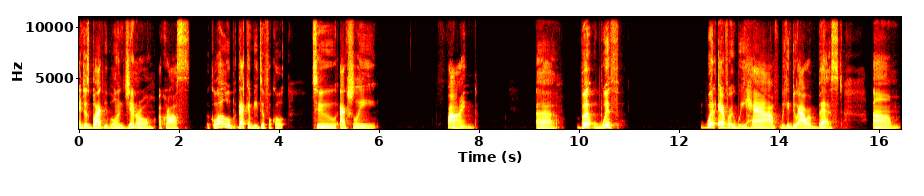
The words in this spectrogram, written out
and just black people in general across the globe, that can be difficult to actually find. Uh, but with whatever we have, we can do our best um,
